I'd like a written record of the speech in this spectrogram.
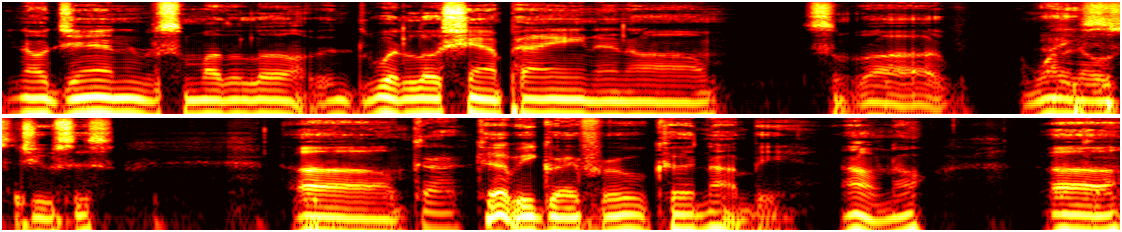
You know, gin with some other little with a little champagne and um some uh one of those juices. Um, okay. could be grapefruit, could not be. I don't know. Uh,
